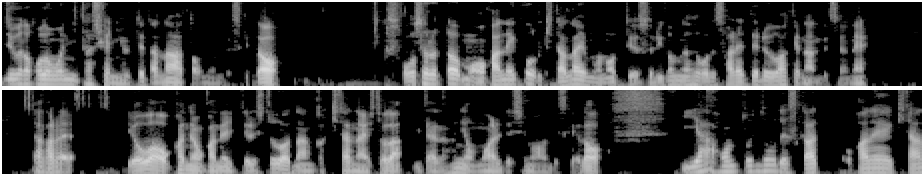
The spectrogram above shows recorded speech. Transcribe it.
自分の子供に確かに言ってたなと思うんですけど、そうするともうお金イコール汚いものっていう刷り込みがそこでされてるわけなんですよね。だから、要はお金お金言ってる人はなんか汚い人だ、みたいな風に思われてしまうんですけど、いや、本当にどうですか？お金汚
